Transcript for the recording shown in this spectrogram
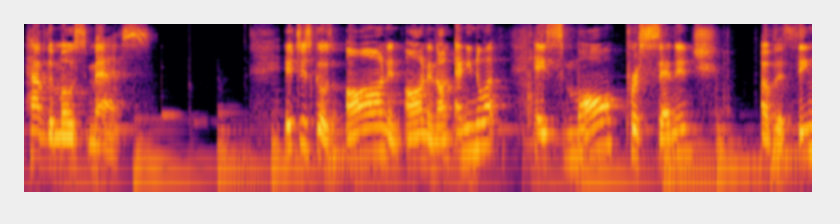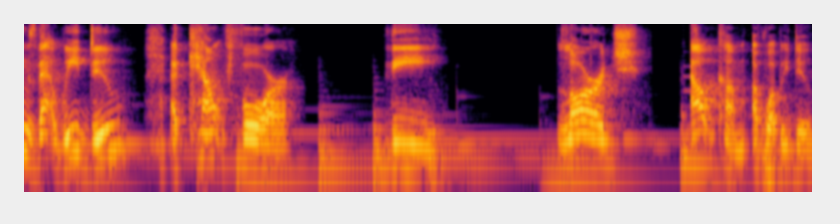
have the most mass. It just goes on and on and on. And you know what? A small percentage of the things that we do account for the large outcome of what we do.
